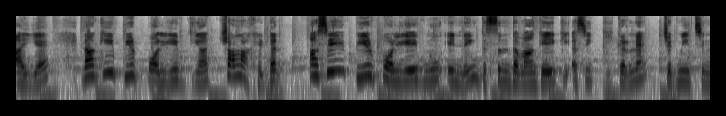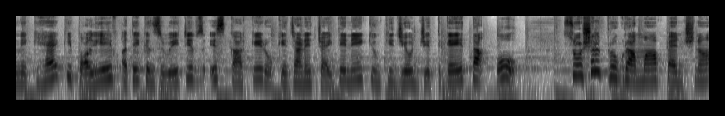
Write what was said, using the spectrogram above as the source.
ਆਈ ਹੈ, ਨਾ ਕਿ ਪੀਰ ਪੋਲੀਏਵ ਦੀਆਂ ਚਾਲਾਂ ਖੇਡਣ। ਅਸੀਂ ਪੀਰ ਪੋਲੀਏਵ ਨੂੰ ਇਹ ਨਹੀਂ ਦੱਸਣ ਦਵਾਂਗੇ ਕਿ ਅਸੀਂ ਕੀ ਕਰਨਾ ਹੈ। ਜਗਮੀਤ ਸਿੰਘ ਨੇ ਕਿਹਾ ਕਿ ਪੋਲੀਏਵ ਅਤੇ ਕੰਜ਼ਰਵੇਟਿਵਜ਼ ਇਸ ਕਰਕੇ ਰੋਕੇ ਜਾਣੇ ਚਾਹੀਦੇ ਨੇ ਕਿਉਂਕਿ ਜੇ ਉਹ ਜਿੱਤ ਗਏ ਤਾਂ ਉਹ ਸੋਸ਼ਲ ਪ੍ਰੋਗਰਾਮਾਂ, ਪੈਨਸ਼ਨਾਂ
